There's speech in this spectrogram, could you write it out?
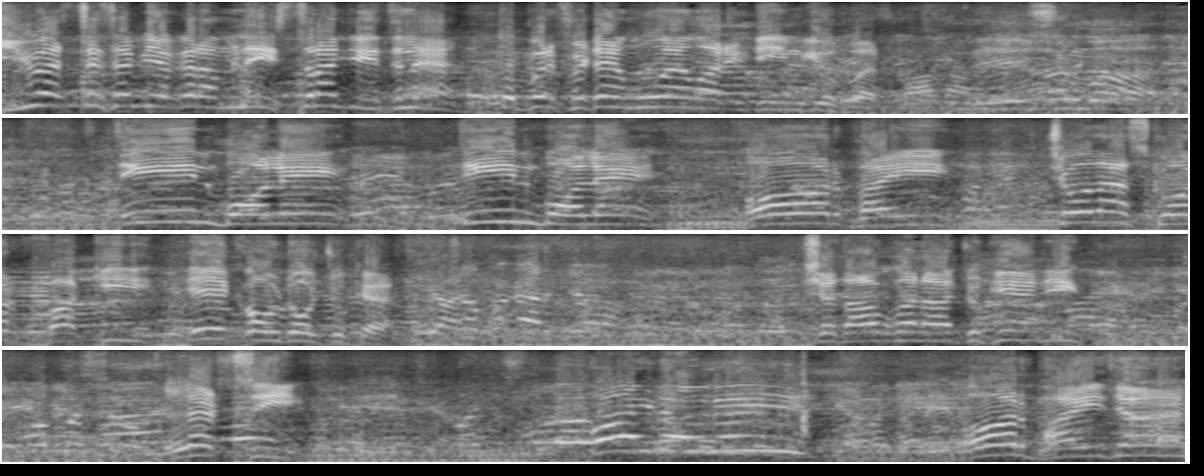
यूएसए से भी अगर हमने इस तरह जीतना है तो फिर फिटे मुँह है हमारी टीम के ऊपर। तीन बॉलें तीन बॉलें और भाई चौदह स्कोर बाकी एक आउट हो चुका है। शताब खान आ चुके हैं जी। लेट्स सी और भाईजान।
